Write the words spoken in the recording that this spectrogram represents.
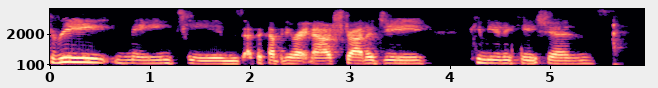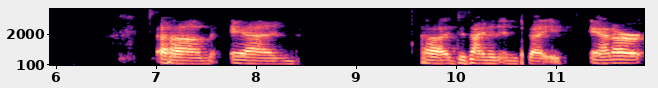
three main teams at the company right now: strategy, communications, um, and uh, design and insights. And our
